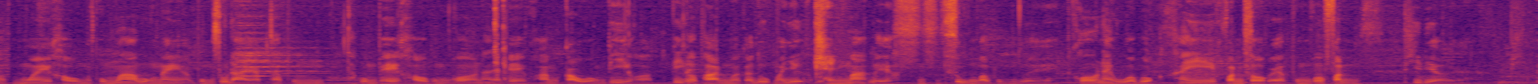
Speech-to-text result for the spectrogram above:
ครับมวยเขาผมว่าวงในอะผมสู้ได้ครับ ถ้าผมถ้าผมแพ้เขาผมก็น่าจะแพ้ความเก่าของพี่เขาครับพี่เขาผ่านมวยกระดูกมาเยอะแข็งมากเลยครับ สูงกว่าผมด้วยก็ในหัวบอกให้ฟันศอกเลยครับผมก็ฟันทีเดียวเลยอะพี่แก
